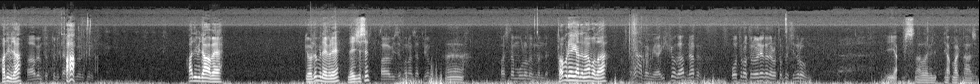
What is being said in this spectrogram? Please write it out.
Hadi bir daha. Abim tuttu bir tane Aha. görüşürüz. Hadi bir daha be. Gördün mü Nevre'yi? Necisin? Abi bizi falan satıyorum. Ha. Aslan Muğla'lıyım ben de. Ta buraya geldin ha valla. Ne yapayım ya? İş yok abi ne yapayım? Otur otur öyle kadar oturdum sinir oldum. İyi yapmışsın. Arada bir yapmak lazım.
